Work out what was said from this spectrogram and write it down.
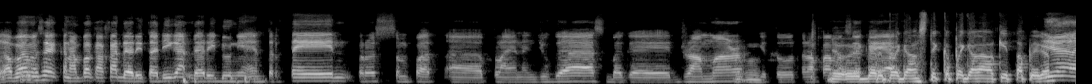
Apa maksudnya kenapa kakak dari tadi kan dari dunia entertain, terus sempat eh, pelayanan juga sebagai drummer Mm-mm. gitu. Kenapa Ya, maksudnya dari kayak pegang stick ke pegang Alkitab ya kan? Iya,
